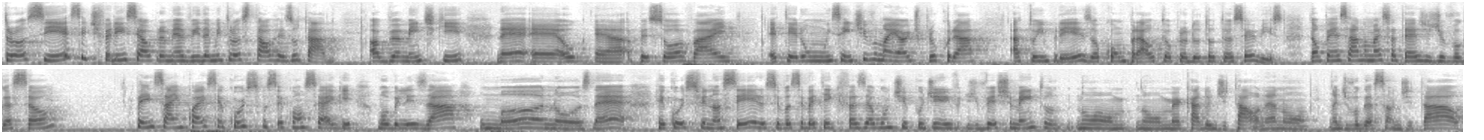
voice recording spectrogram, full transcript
trouxe esse diferencial para minha vida, me trouxe tal resultado. Obviamente que né, é, é, a pessoa vai é, ter um incentivo maior de procurar a tua empresa ou comprar o teu produto ou o teu serviço. Então, pensar numa estratégia de divulgação pensar em quais recursos você consegue mobilizar, humanos, né? Recursos financeiros, se você vai ter que fazer algum tipo de investimento no, no mercado digital, né? No, na divulgação digital,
